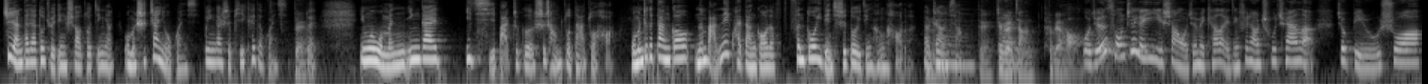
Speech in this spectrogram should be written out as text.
既然大家都决定是要做精酿，我们是战友关系，不应该是 PK 的关系，对不对？因为我们应该一起把这个市场做大做好。我们这个蛋糕能把那块蛋糕的分多一点，其实都已经很好了。要这样想，对这个讲特别好。我觉得从这个意义上，我觉得 Michaela 已经非常出圈了。就比如说。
